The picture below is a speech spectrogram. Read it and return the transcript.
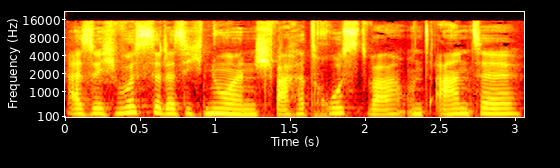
Also ich wusste, dass ich nur ein schwacher Trost war und ahnte,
